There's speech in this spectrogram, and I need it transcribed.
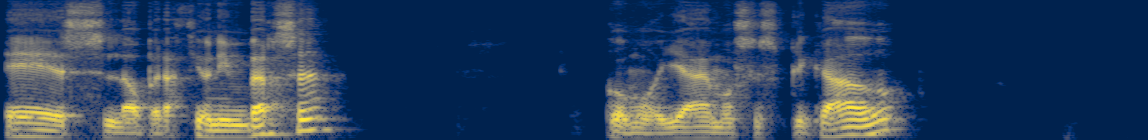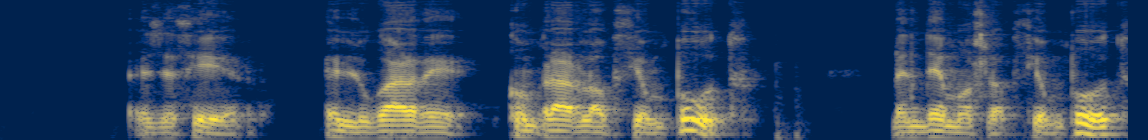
es la operación inversa, como ya hemos explicado, es decir, en lugar de comprar la opción put, vendemos la opción put,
